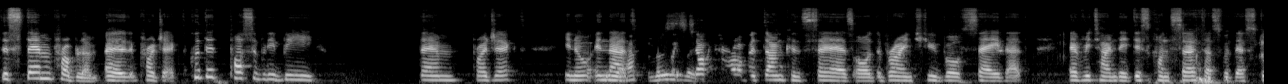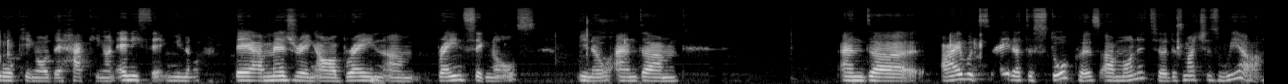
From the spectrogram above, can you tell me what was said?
the stem problem uh, project could it possibly be STEM project? You know in that which dr robert duncan says or the brian Tew both say that every time they disconcert us with their stalking or their hacking on anything you know they are measuring our brain um, brain signals you know and um, and uh, I would say that the stalkers are monitored as much as we are,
